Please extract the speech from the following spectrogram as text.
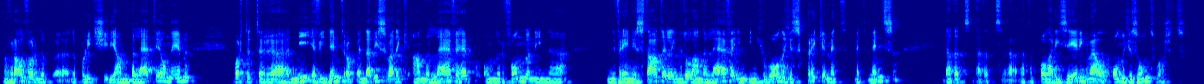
Maar vooral voor de, eh, de politici die aan beleid deelnemen, wordt het er uh, niet evidenter op. En dat is wat ik aan de lijve heb ondervonden in, uh, in de Verenigde Staten. Ik bedoel aan de lijve in, in gewone gesprekken met, met mensen dat, het, dat, het, uh, dat de polarisering wel ongezond wordt.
